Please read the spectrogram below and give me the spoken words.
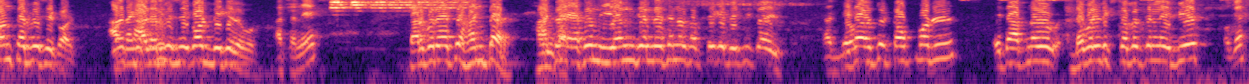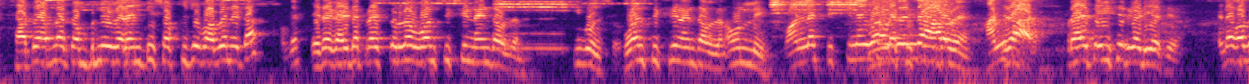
On service record service- service record দেখে দেবো। আচ্ছা নেক্সট তারপরে আছে হান্টার। হান্টার। এখন ইয়াং জেনারেশনের সব থেকে বেশি চয়েস এটা হচ্ছে টপ মডেল এটা আপনার double disc double channel ABS okay সাথে আপনার কোম্পানির ওয়ারেন্টি সবকিছু পাবেন এটা। ওকে এটা গাড়িটা প্রাইস করবে ওয়ান সিক্সটি নাইন থাউজেন্ড কি বলছো? One sixty nine thousand only one lakh sixty nine প্রায় তেইশের গাড়ি আছে। এটা কত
